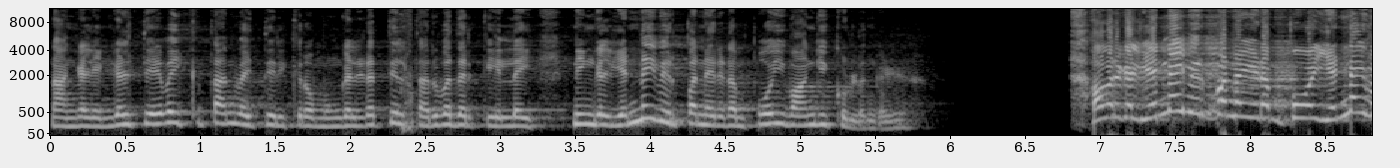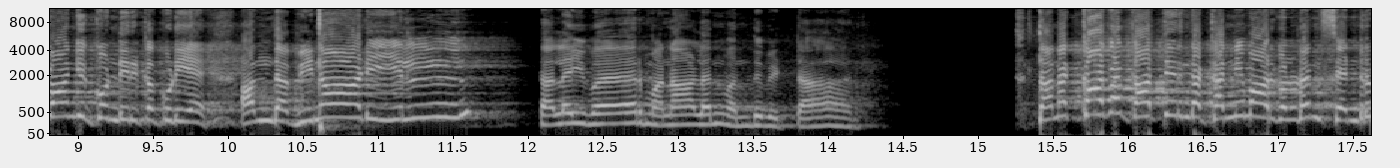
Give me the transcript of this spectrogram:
நாங்கள் எங்கள் தேவைக்குத்தான் வைத்திருக்கிறோம் உங்களிடத்தில் தருவதற்கு இல்லை. நீங்கள் எண்ணெய் விற்பனரிடம் போய் வாங்கிக் கொள்ளுங்கள். அவர்கள் எண்ணெய் விற்பனையிடம் போய் எண்ணெய் வாங்கிக் கொண்டிருக்கக்கூடிய அந்த வினாடியில் தலைவர் மணாளன் வந்துவிட்டார். தனக்காக காத்திருந்த கன்னிமார்களுடன் சென்று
